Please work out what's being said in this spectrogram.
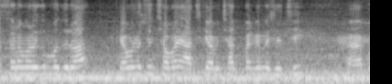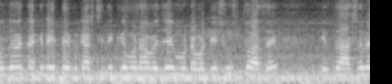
আসসালামু আলাইকুম বন্ধুরা, কেমন আছেন সবাই? আজকে আমি ছাদ বাগানে এসেছি। বন্ধুরা, দেখেন এই পেঁপে গাছটি দেখলে মনে হবে যে মোটামুটি সুস্থ আছে, কিন্তু আসলে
